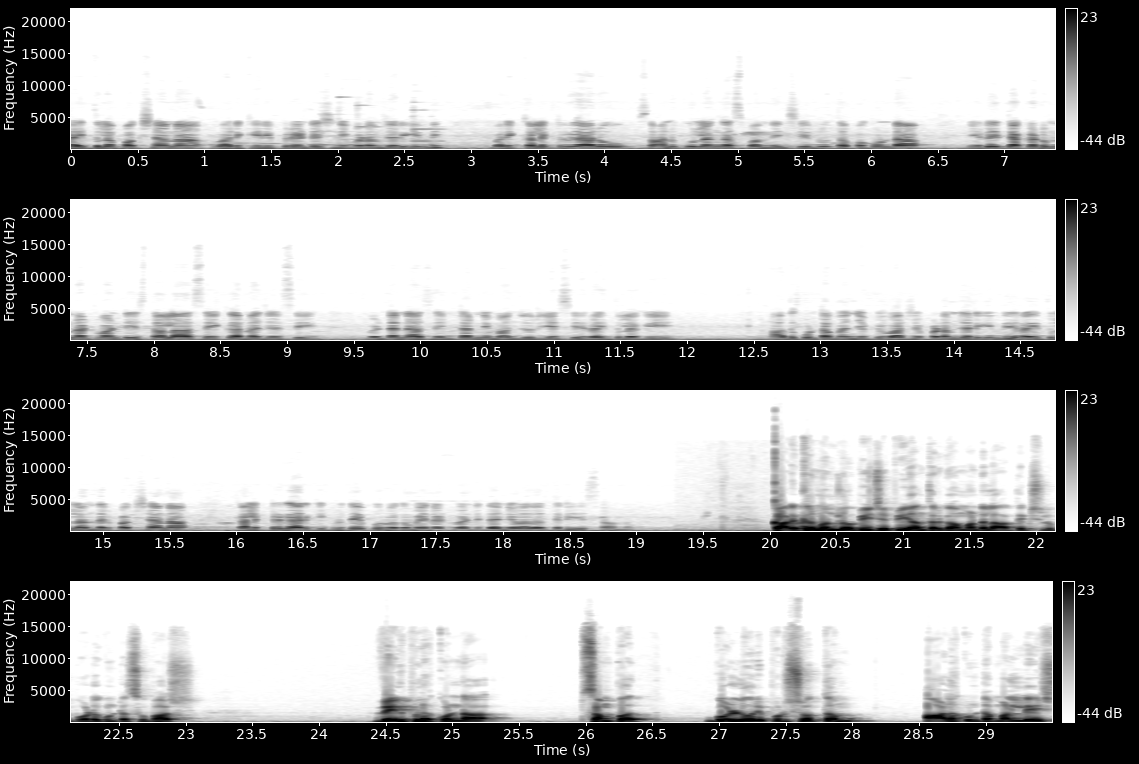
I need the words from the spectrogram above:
రైతుల పక్షాన వారికి రిప్రజెంటేషన్ ఇవ్వడం జరిగింది. మరి కలెక్టర్ గారు సానుకూలంగా స్పందించారు తప్పకుండా ఏదైతే అక్కడ ఉన్నటువంటి స్థల సేకరణ చేసి వెంటనే ఆ సెంటర్ని మంజూరు చేసి రైతులకి ఆదుకుంటామని చెప్పి వారు చెప్పడం జరిగింది. రైతులందరి పక్షాన కలెక్టర్ గారికి హృదయపూర్వకమైనటువంటి ధన్యవాదాలు తెలియజేస్తా ఉన్నాం. కార్యక్రమంలో బీజేపీ అంతర్గా మండల అధ్యక్షులు బోడగుంట సుభాష్ వేల్పుల కొండ సంపత్ గొళ్ళూరి పురుషోత్తం ఆలకుంట మల్లేష్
